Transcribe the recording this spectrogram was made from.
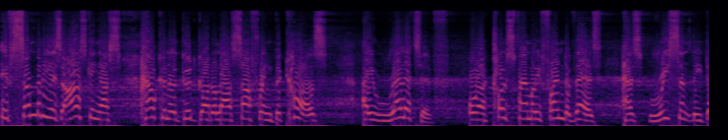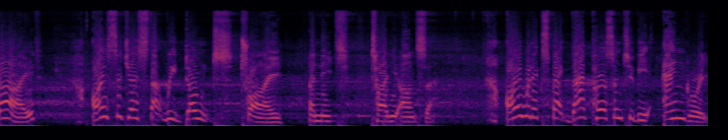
If somebody is asking us, how can a good God allow suffering because a relative or a close family friend of theirs has recently died, I suggest that we don't try a neat, tidy answer. I would expect that person to be angry.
